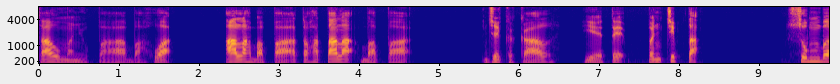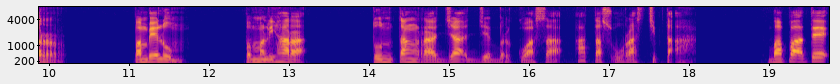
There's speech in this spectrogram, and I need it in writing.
tahu menyupa bahwa Allah Bapa atau Hatala Bapa je kekal yete pencipta sumber pembelum pemelihara tuntang raja je berkuasa atas uras ciptaan Bapa te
